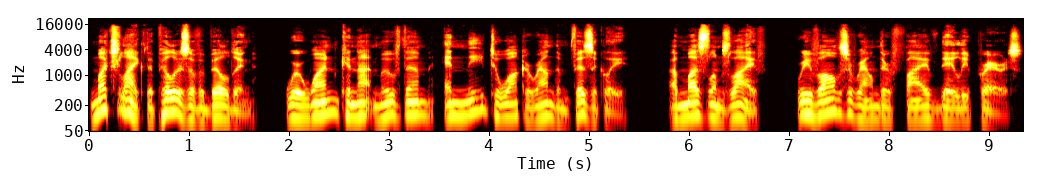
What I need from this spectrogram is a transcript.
Much like the pillars of a building, where one cannot move them and need to walk around them physically, a Muslim's life revolves around their five daily prayers.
